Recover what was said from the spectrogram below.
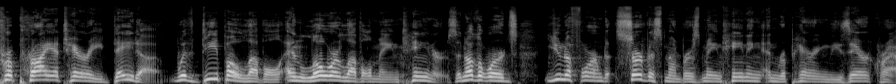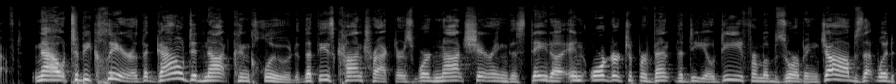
proprietary data with depot level and lower level maintainers. In other words, uniformed service members maintaining and repairing these aircraft. Now, to be clear, the GAO did not conclude that these contractors were not sharing this data in order to prevent the DoD from absorbing jobs that would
